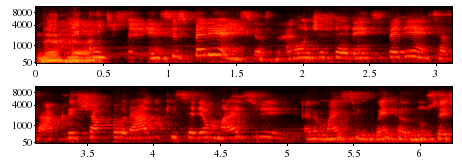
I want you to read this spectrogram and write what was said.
Uhum. E com diferentes experiências, né? Com diferentes experiências. A Cris tinha apurado que seriam mais de. Eram mais 50, não sei,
